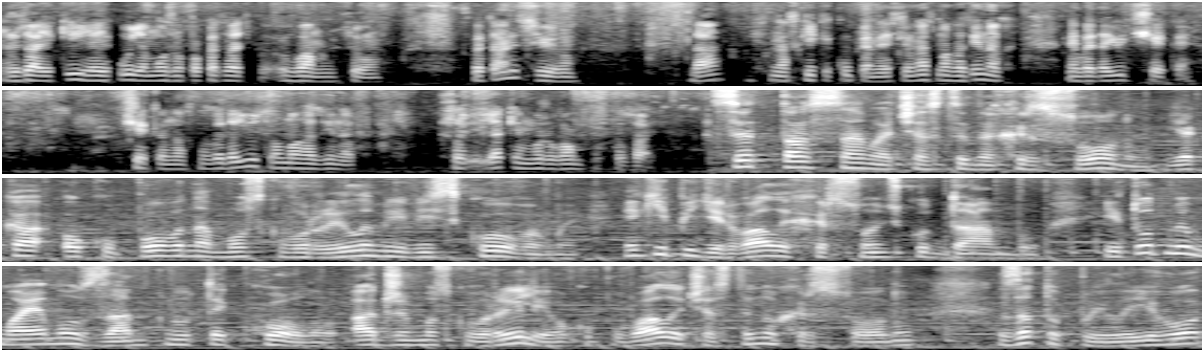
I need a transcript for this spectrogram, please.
друзі, який, яку я можу показати вам цю квитанцію, да? наскільки куплено. Якщо у нас в магазинах не видають чеки. Чеки у нас не видаються в магазинах, що, як я можу вам показати? Це та сама частина Херсону, яка окупована москворилими військовими, які підірвали Херсонську дамбу. І тут ми маємо замкнуте коло, адже москворилі окупували частину Херсону, затопили його,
